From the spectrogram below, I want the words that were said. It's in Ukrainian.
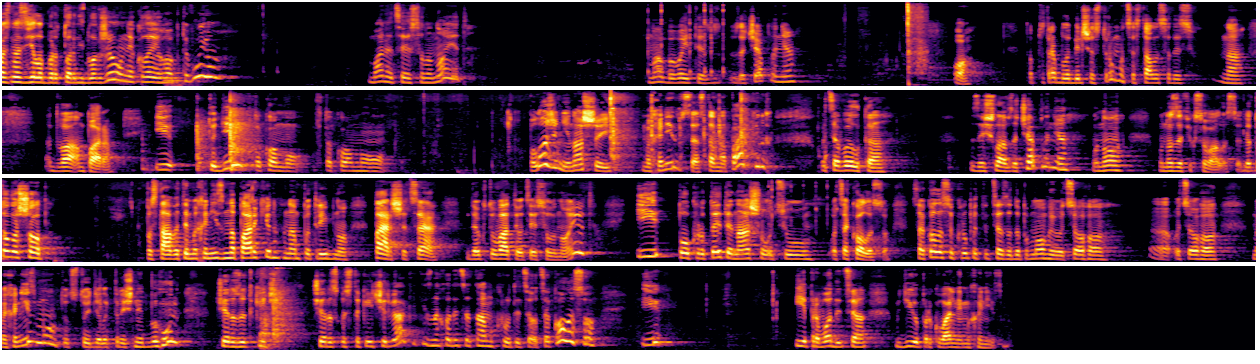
Ось у нас є лабораторний блок живлення, коли я його активую. У мене цей соленоїд. Мав би вийти з зачеплення. О! Тобто треба було більше струму, це сталося десь на 2 ампера. І тоді в такому, в такому положенні наш механізм все став на паркінг. Оця вилка зайшла в зачеплення, воно, воно зафіксувалося. Для того, щоб поставити механізм на паркінг, нам потрібно перше це деактувати оцей соленоїд і покрутити нашу оцю, оце колесо. Це колесо крутиться за допомогою оцього, е, оцього механізму. Тут стоїть електричний двигун. Через, отакий, ч- через ось такий черв'як, який знаходиться там, крутиться оце колесо і, і приводиться в дію паркувальний механізм.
